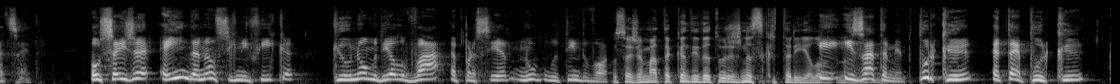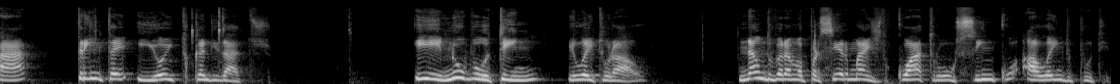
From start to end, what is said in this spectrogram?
etc. Ou seja, ainda não significa que o nome dele vá aparecer no boletim de voto. Ou seja, mata candidaturas na secretaria logo. E, é? exatamente, porque, até porque há 38 candidatos. E no boletim eleitoral não deverão aparecer mais de 4 ou 5 além de Putin.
